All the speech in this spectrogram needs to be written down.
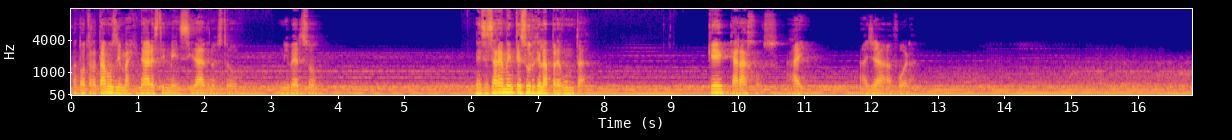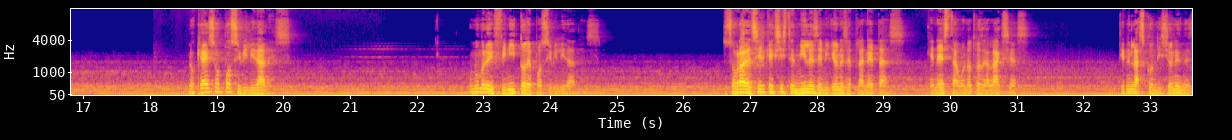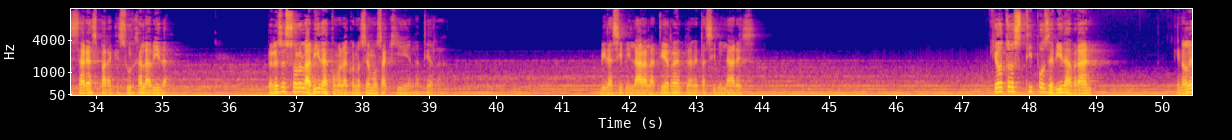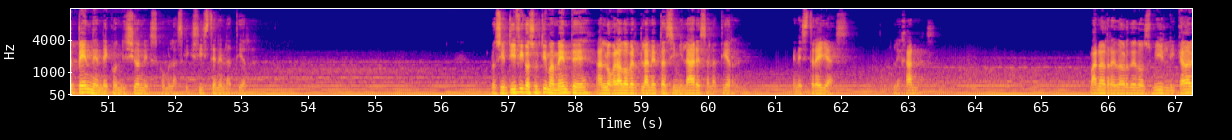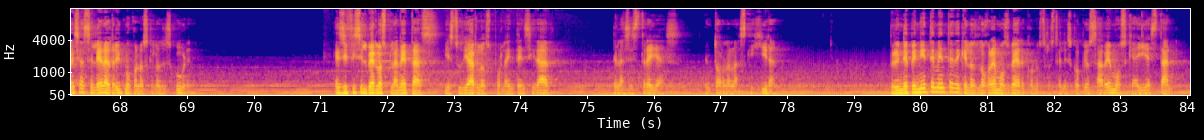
Cuando tratamos de imaginar esta inmensidad de nuestro universo, necesariamente surge la pregunta, ¿qué carajos hay allá afuera? Lo que hay son posibilidades, un número infinito de posibilidades. Sobra decir que existen miles de millones de planetas que en esta o en otras galaxias tienen las condiciones necesarias para que surja la vida. Pero eso es solo la vida como la conocemos aquí en la Tierra. Vida similar a la Tierra en planetas similares. ¿Qué otros tipos de vida habrán que no dependen de condiciones como las que existen en la Tierra? Los científicos últimamente han logrado ver planetas similares a la Tierra, en estrellas, lejanas. Van alrededor de 2000 y cada vez se acelera el ritmo con los que los descubren. Es difícil ver los planetas y estudiarlos por la intensidad de las estrellas en torno a las que giran. Pero independientemente de que los logremos ver con nuestros telescopios, sabemos que ahí están.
